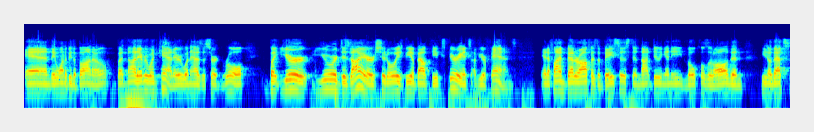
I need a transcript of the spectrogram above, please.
and they want to be the Bono, but not everyone can. Everyone has a certain role. But your your desire should always be about the experience of your fans. And if I'm better off as a bassist and not doing any vocals at all, then you know that's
